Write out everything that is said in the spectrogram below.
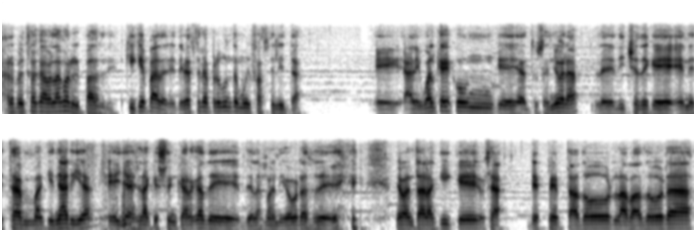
Ahora me toca hablar con el padre. Quique Padre, te voy a hacer una pregunta muy facilita. Eh, al igual que con a tu señora, le he dicho de que en esta maquinaria ella es la que se encarga de, las maniobras de levantar a Quique, o sea, despertador, lavadora,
